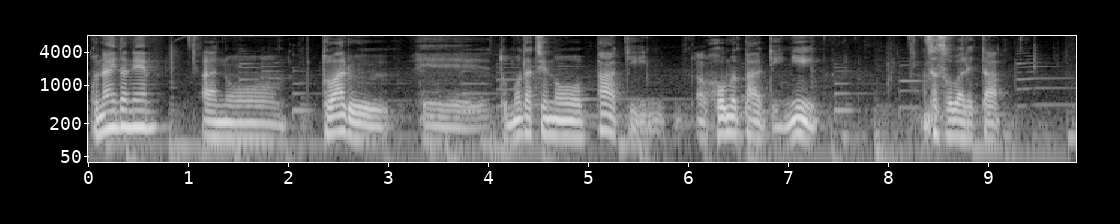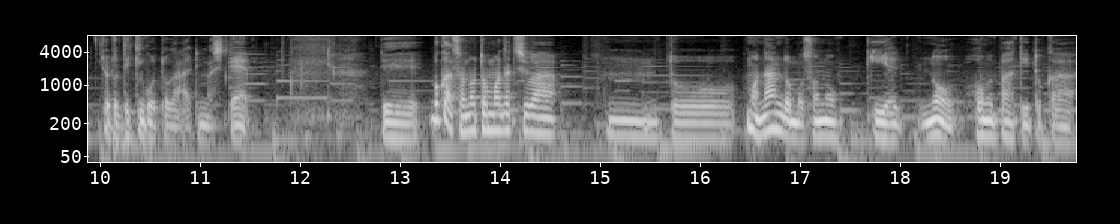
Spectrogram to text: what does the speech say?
この間ねあのとある、えー、友達のパーティーホームパーティーに誘われたちょっと出来事がありまして。で僕はその友達はうんともう何度もその家のホームパーティーとか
